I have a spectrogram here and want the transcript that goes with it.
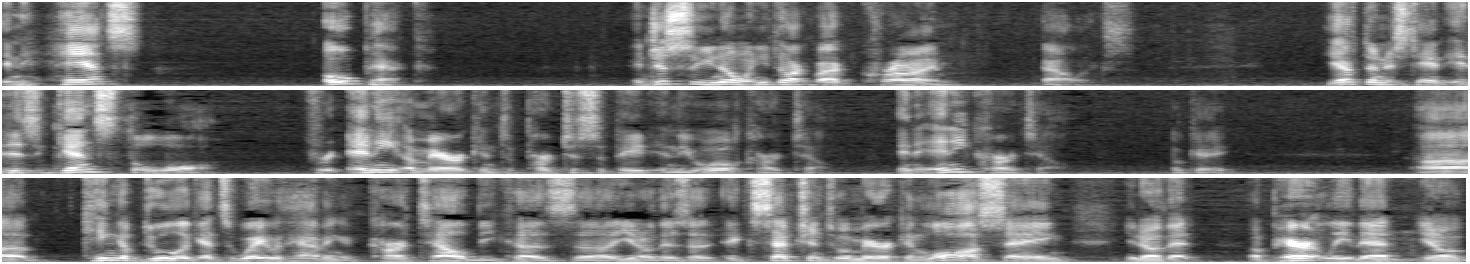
Enhance OPEC. And just so you know, when you talk about crime, Alex, you have to understand it is against the law for any American to participate in the oil cartel, in any cartel. Okay? Uh, King Abdullah gets away with having a cartel because uh, you know there's an exception to American law saying you know that apparently that you know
